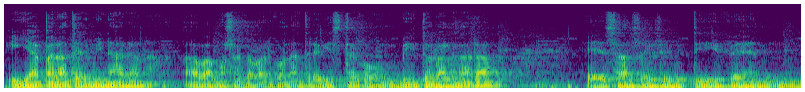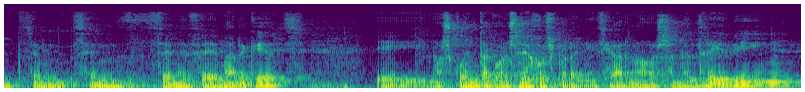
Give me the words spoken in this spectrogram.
Y ya para terminar, ah, vamos a acabar con la entrevista con Víctor Algara, Sales Executive en CMC Markets y nos cuenta consejos para iniciarnos en el trading,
